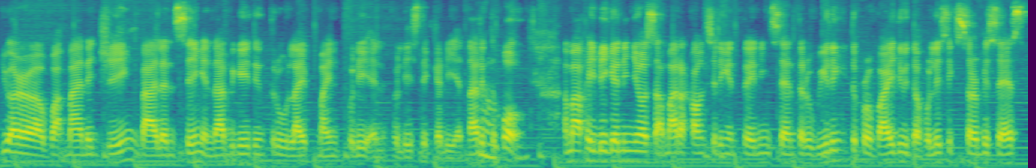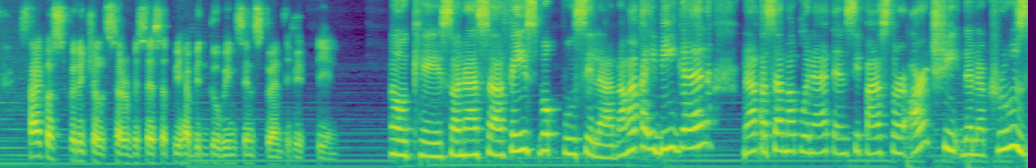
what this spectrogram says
you are uh, managing, balancing, and navigating through life mindfully and holistically. At narito po, ang mga kaibigan ninyo sa Amara Counseling and Training Center willing to provide you the holistic services, psycho-spiritual services that we have been doing since 2015. Okay, so nasa Facebook po sila. Mga kaibigan, nakasama po natin si Pastor Archie de la Cruz,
